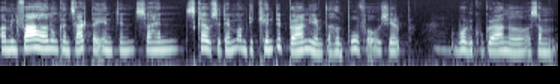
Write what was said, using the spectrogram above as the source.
Og min far havde nogle kontakter i Indien, så han skrev til dem, om de kendte et børnehjem, der havde brug for vores hjælp. Mm. Hvor vi kunne gøre noget, og som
